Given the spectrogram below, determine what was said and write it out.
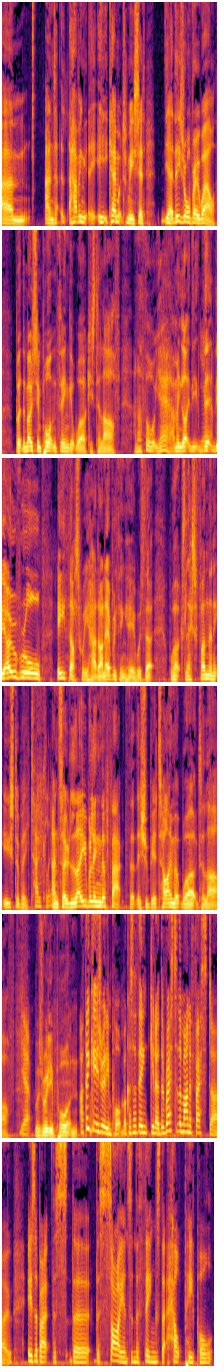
um, and having he came up to me he said yeah these are all very well but the most important thing at work is to laugh and i thought yeah i mean like the, yeah. the, the, overall ethos we had on everything here was that work's less fun than it used to be totally and so labeling the fact that there should be a time at work to laugh yeah. was really important i think it is really important because i think you know the rest of the manifesto is about the the, the science and the things that help people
